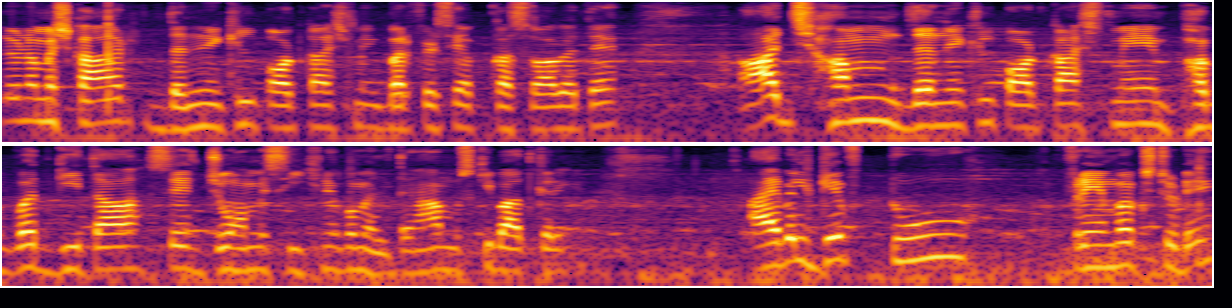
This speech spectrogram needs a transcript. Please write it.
हेलो, नमस्कार। द निखिल पॉडकास्ट में एक बार फिर से आपका स्वागत है। आज हम द निखिल पॉडकास्ट में भगवत गीता से जो हमें सीखने को मिलता है, हम उसकी बात करेंगे। I will give two frameworks today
